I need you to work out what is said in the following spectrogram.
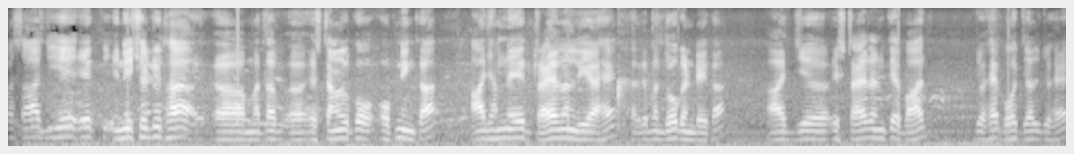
बस आज ये एक इनिशिएटिव था आ, मतलब इस टनल को ओपनिंग का। आज हमने एक ट्रायल रन लिया है तकरीबन दो घंटे का। आज इस ट्रायल रन के बाद जो है बहुत जल्द जो है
